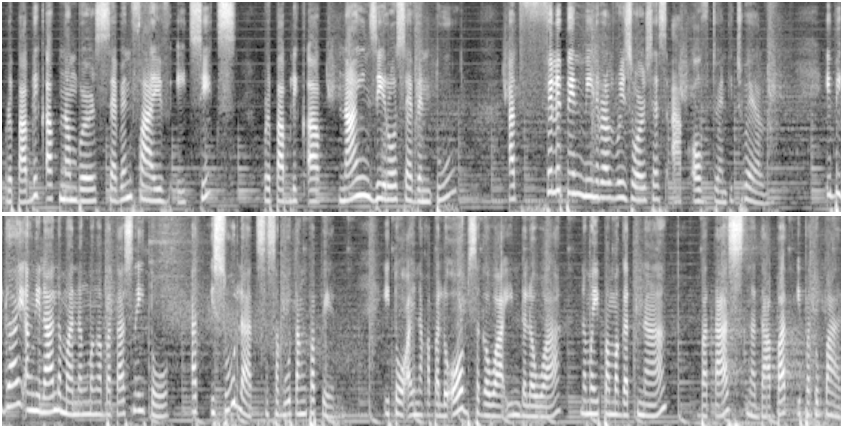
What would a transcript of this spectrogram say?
Republic Act No. 7586, Republic Act 9072, at Philippine Mineral Resources Act of 2012. Ibigay ang nilalaman ng mga batas na ito at isulat sa sabutang papel. Ito ay nakapaloob sa gawain dalawa na may pamagat na batas na dapat ipatupad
